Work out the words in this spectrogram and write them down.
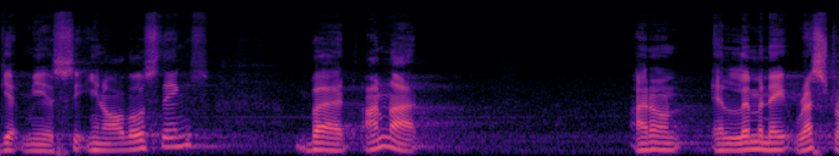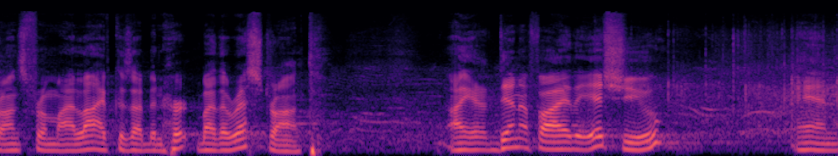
get me a seat, you know, all those things. But I'm not, I don't eliminate restaurants from my life because I've been hurt by the restaurant. I identify the issue and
